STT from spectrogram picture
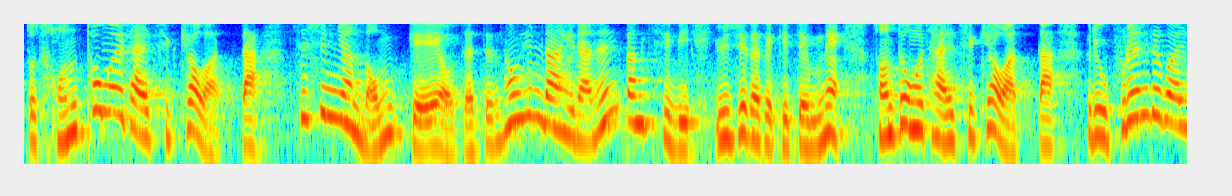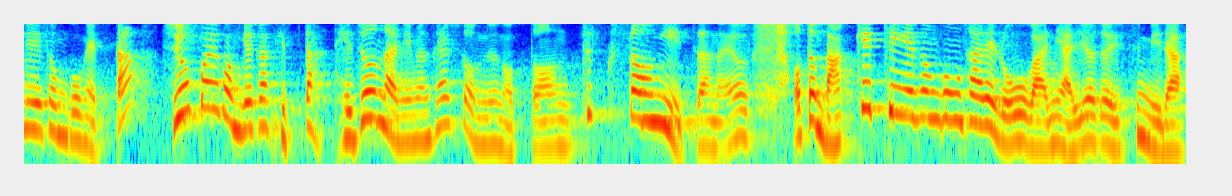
또 전통을 잘 지켜왔다. 70년 넘게 어쨌든 성심당이라는 빵집이 유지가 됐기 때문에 전통을 잘 지켜왔다. 그리고 브랜드 관리에 성공했다. 지역과의 관계가 깊다. 대전 아니면 살 수 없는 어떤 특성이 있잖아요. 어떤 마케팅의 성공 사례로 많이 알려져 있습니다.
